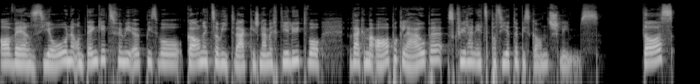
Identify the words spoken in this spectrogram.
Aversionen und dann gibt es für mich etwas, wo gar nicht so weit weg ist, nämlich die Leute, die wegen einem Aberglauben das Gefühl haben, jetzt passiert etwas ganz Schlimmes. Das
